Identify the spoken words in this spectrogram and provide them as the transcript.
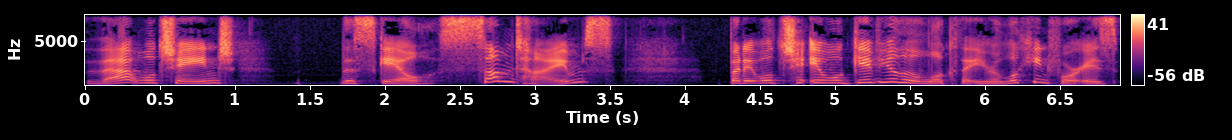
That will change the scale sometimes, but it will ch- it will give you the look that you're looking for is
